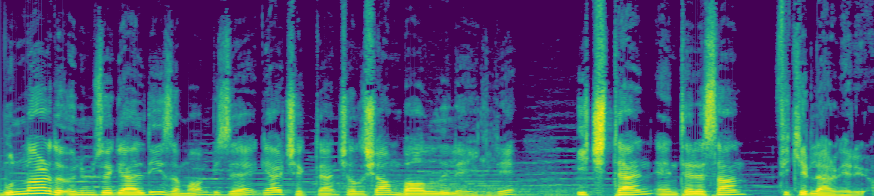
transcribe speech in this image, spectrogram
Bunlar da önümüze geldiği zaman bize gerçekten çalışan bağlılığı ile ilgili içten enteresan fikirler veriyor.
